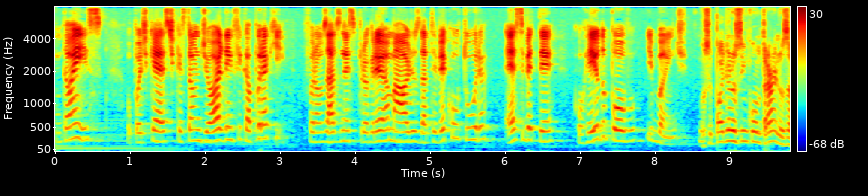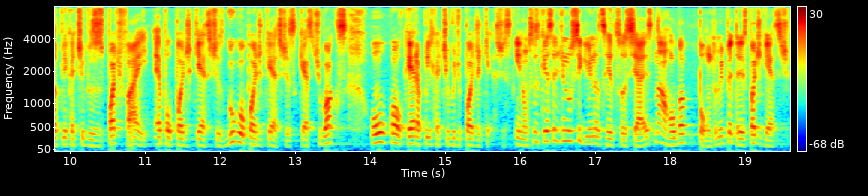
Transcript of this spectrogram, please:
Então é isso. O podcast Questão de Ordem fica por aqui. Foram usados nesse programa áudios da TV Cultura, SBT, Correio do Povo e Band. Você pode nos encontrar nos aplicativos Spotify, Apple Podcasts, Google Podcasts, Castbox ou qualquer aplicativo de podcasts. E não se esqueça de nos seguir nas redes sociais na @mp3podcast.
